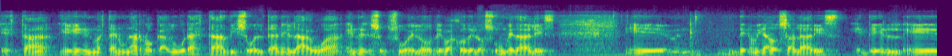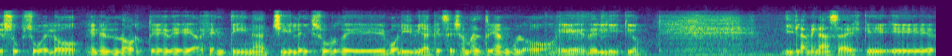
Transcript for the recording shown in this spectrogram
está, eh, no está en una roca dura, está disuelta en el agua, en el subsuelo, debajo de los humedales eh, denominados salares eh, del subsuelo en el norte de Argentina, Chile y sur de Bolivia, que se llama el Triángulo del Litio y la amenaza es que eh,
